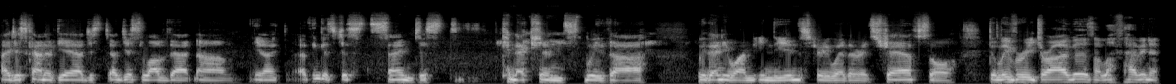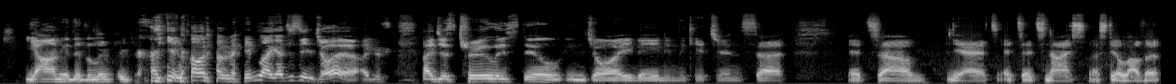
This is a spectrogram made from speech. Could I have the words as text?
i just kind of yeah i just i just love that um, you know i think it's just same just connections with uh, with anyone in the industry, whether it's chefs or delivery drivers. I love having a yarn with the delivery driver. You know what I mean? Like I just enjoy it. I just I just truly still enjoy being in the kitchen. So it's um yeah, it's it's it's nice. I still love it.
